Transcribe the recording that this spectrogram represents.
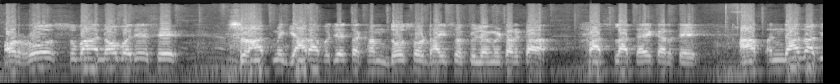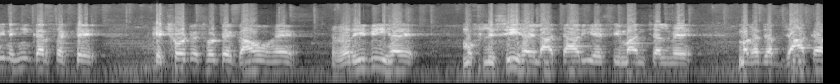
اور روز صبح نو بجے سے سرات میں گیارہ بجے تک ہم دو سو ڈھائی سو کلومیٹر کا فاصلہ طے کرتے۔ آپ اندازہ بھی نہیں کر سکتے کہ چھوٹے چھوٹے گاؤں ہیں، غریبی ہے، مفلسی ہے، لاچاری ہے سیمانچل میں۔ مگر جب جا کر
